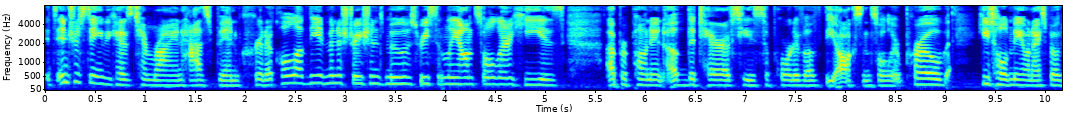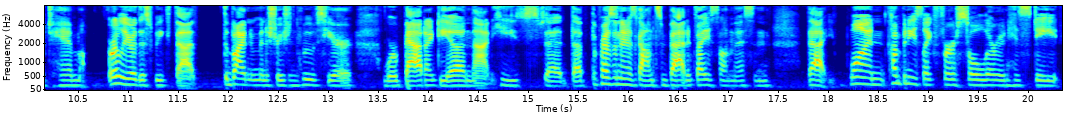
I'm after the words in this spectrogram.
It's interesting because Tim Ryan has been critical of the administration's moves recently on solar. He is a proponent of the tariffs. He is supportive of the Auxin Solar probe. He told me when I spoke to him earlier this week that the Biden administration's moves here were a bad idea and that he said that the president has gotten some bad advice on this and that one, companies like First Solar in his state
